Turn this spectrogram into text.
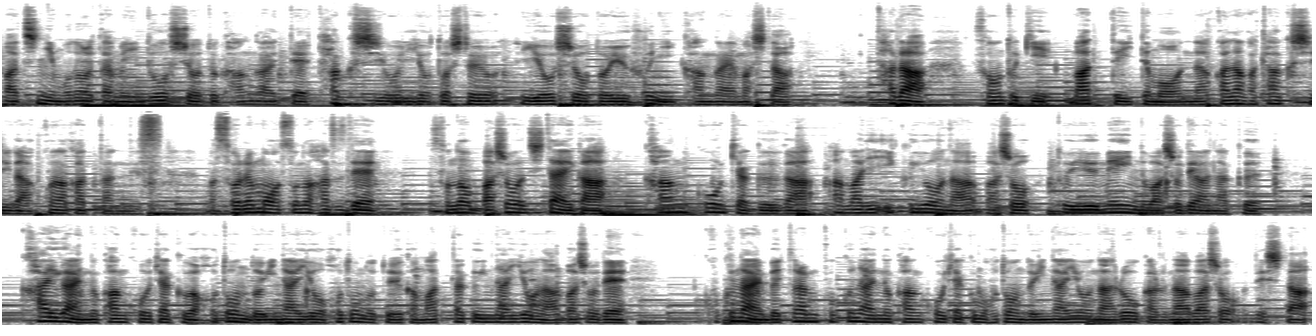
町に戻るためにどうしようと考えてタクシーを利用として利用しようというふうに考えました。ただその時待っていてもなかなかタクシーが来なかったんです。それもそのはずでその場所自体が観光客があまり行くような場所というメインの場所ではなく海外の観光客はほとんどいないようほとんどというか全くいないような場所で国内ベトナム国内の観光客もほとんどいないようなローカルな場所でした。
